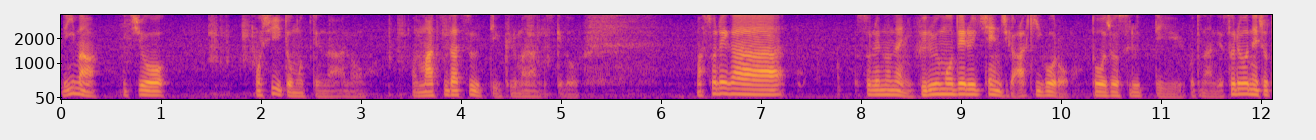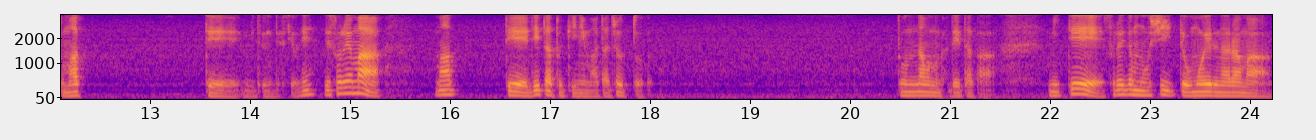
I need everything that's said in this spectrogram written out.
で、今、一応、欲しいと思ってるのは、あの、マツダ2っていう車なんですけど、まあ、それが、それの何？フルモデルチェンジが秋頃登場するっていうことなんでそれをねちょっと待ってみるんですよね。でそれまあ待って出た時にまたちょっとどんなものが出たか見てそれでも欲しいって思えるならまあ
